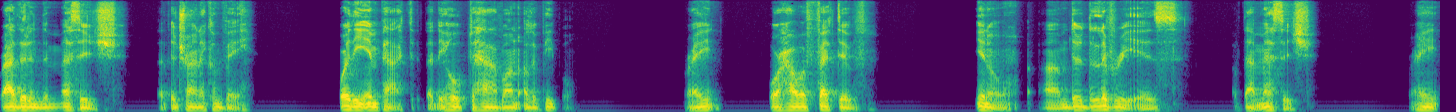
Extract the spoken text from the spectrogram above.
rather than the message that they're trying to convey or the impact that they hope to have on other people, right? Or how effective, you know, um, their delivery is of that message, right?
